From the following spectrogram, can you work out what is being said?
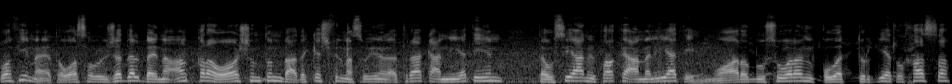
وفيما يتواصل الجدل بين أنقرة وواشنطن بعد كشف المسؤولين الأتراك عن نيتهم توسيع نطاق عملياتهم وعرضوا صورا للقوات التركية الخاصة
